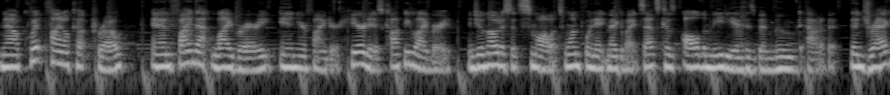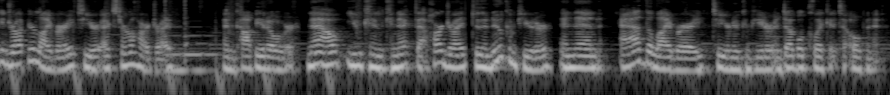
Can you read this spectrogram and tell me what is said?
Now quit Final Cut Pro and find that library in your Finder. Here it is, copy library. And you'll notice it's small, it's 1.8 megabytes. That's because all the media has been moved out of it. Then drag and drop your library to your external hard drive and copy it over. Now you can connect that hard drive to the new computer and then add the library to your new computer and double click it to open it.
